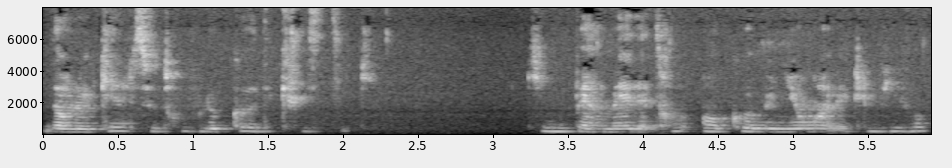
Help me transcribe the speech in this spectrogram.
dans lequel se trouve le code christique qui nous permet d'être en communion avec le vivant.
